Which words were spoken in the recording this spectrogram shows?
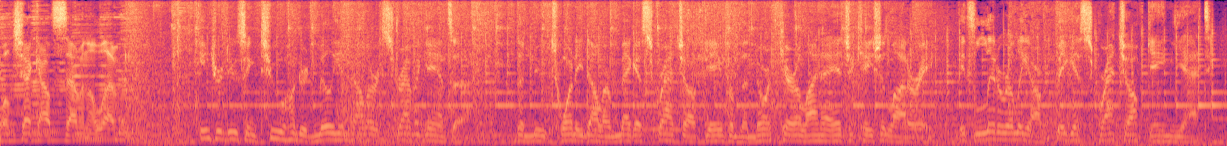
Well, check out 7 Eleven. Introducing $200 million extravaganza. The new $20 mega scratch off game from the North Carolina Education Lottery. It's literally our biggest scratch off game yet.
